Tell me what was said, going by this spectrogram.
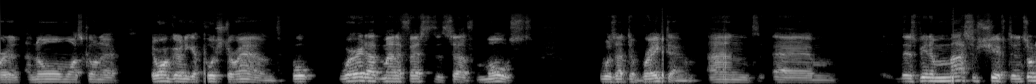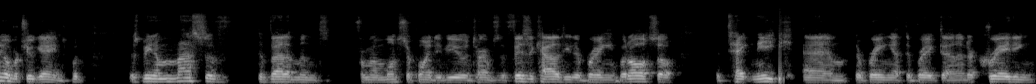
and, and no one was going to, they weren't going to get pushed around. But where that manifested itself most was at the breakdown, and um, there's been a massive shift, and it's only over two games, but there's been a massive development from a Munster point of view in terms of the physicality they're bringing, but also the technique um, they're bringing at the breakdown, and they're creating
